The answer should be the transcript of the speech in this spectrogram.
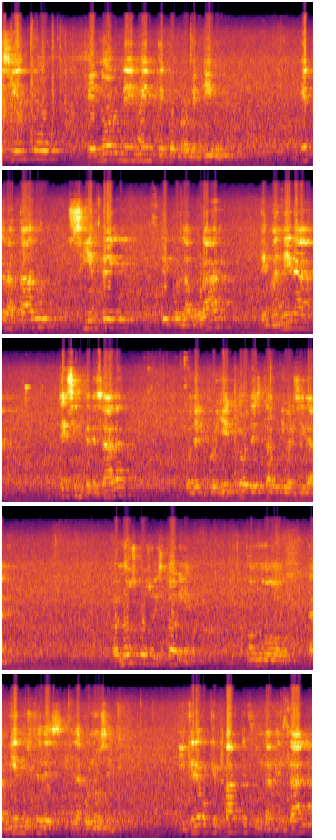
me siento enormemente comprometido. He tratado siempre de colaborar de manera desinteresada con el proyecto de esta universidad. Conozco su historia, como también ustedes la conocen, y creo que parte fundamental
